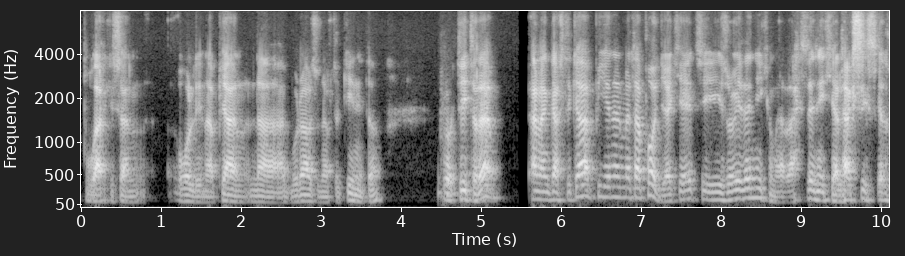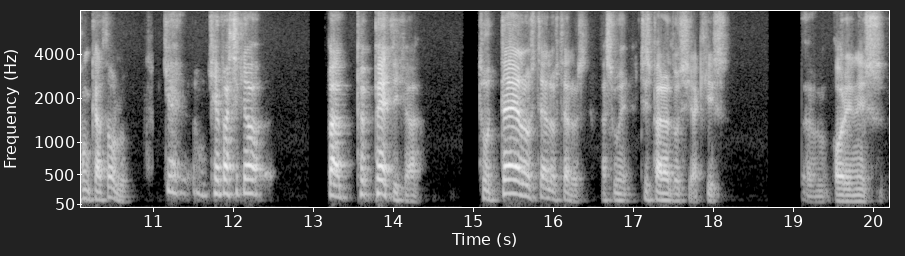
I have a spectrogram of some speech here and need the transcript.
που άρχισαν όλοι να πιάνουν, να αγοράζουν αυτοκίνητο. Πρωτήτερα αναγκαστικά πήγαιναν με τα πόδια και έτσι η ζωή δεν είχε αλλάξει, δεν είχε αλλάξει σχεδόν καθόλου. Και, και βασικά πέτυχα το τέλος, τέλος, τέλος, ας πούμε, της παραδοσιακής ε, ορεινής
